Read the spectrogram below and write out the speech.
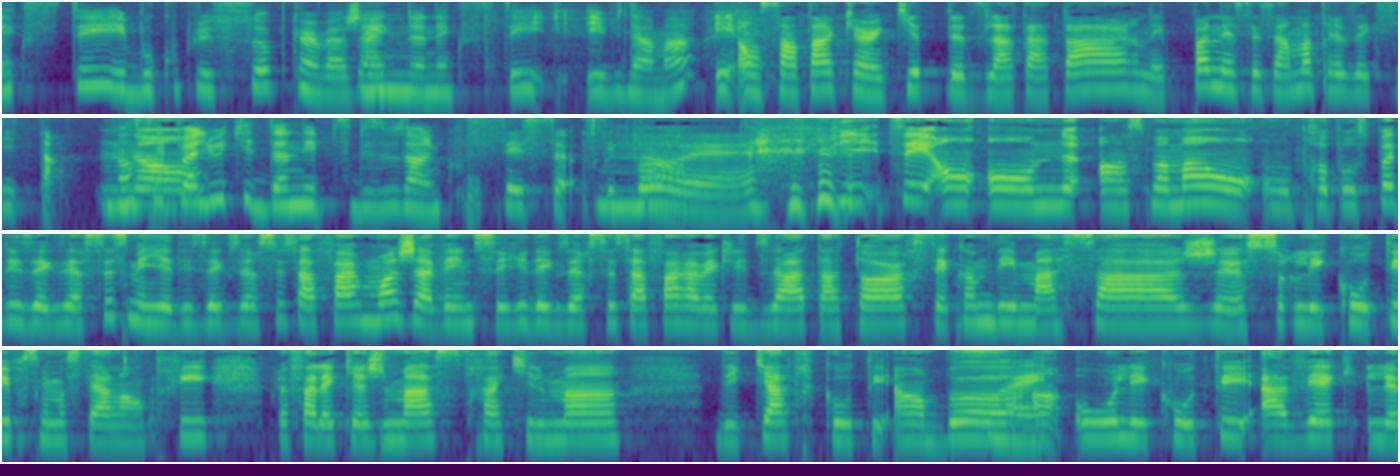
excité est beaucoup plus souple qu'un vagin Oui. non excité, évidemment. Et on s'entend qu'un kit de dilatateur n'est pas nécessairement très excitant. Non, Non. c'est pas lui qui te donne des petits bisous dans le cou. C'est ça. C'est pas. euh, Puis, tu sais, on, on- en ce moment, on, on propose pas des exercices, mais il y a des exercices à faire. Moi, j'avais une série d'exercices à faire avec les dilatateurs. C'était comme des massages euh, sur les côtés, parce que moi, c'était à l'entrée. Puis là, il fallait que je masse tranquillement des quatre côtés en bas, Ouais. en haut, les côtés, avec le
